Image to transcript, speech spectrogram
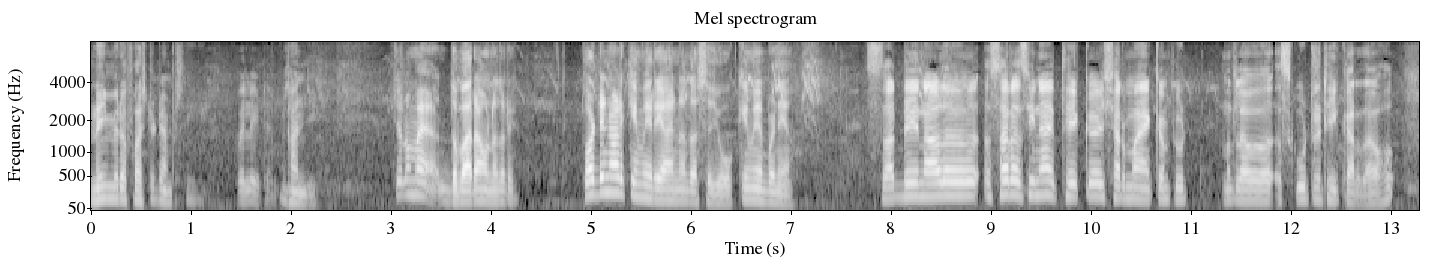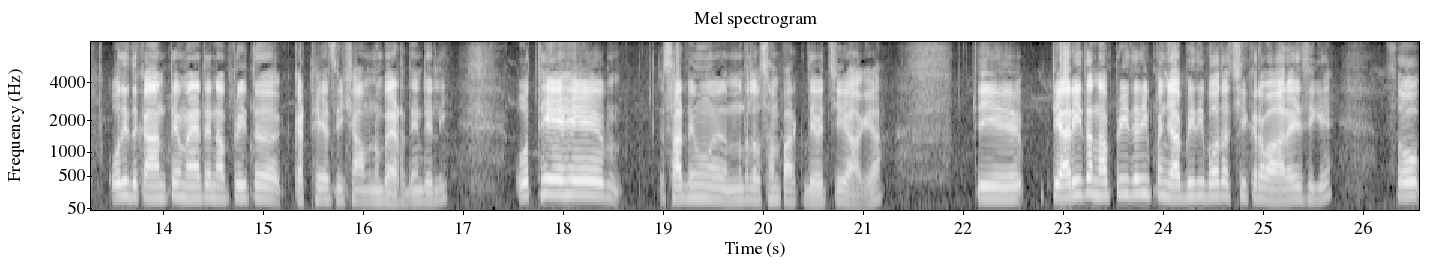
ਨਹੀਂ ਮੇਰਾ ਫਸਟ ਅਟੈਂਪਟ ਸੀ। ਪਹਿਲੇ ਅਟੈਂਪਟ ਹਾਂਜੀ। ਚਲੋ ਮੈਂ ਦੁਬਾਰਾ ਆਉਣਾ ਤੁਹਾਡੇ। ਤੁਹਾਡੇ ਨਾਲ ਕਿਵੇਂ ਰਿਹਾ ਇਹਨਾਂ ਦਾ ਸਹਿਯੋਗ? ਕਿਵੇਂ ਬਣਿਆ? ਸਾਡੇ ਨਾਲ ਸਰ ਅਸੀਂ ਨਾ ਇੱਥੇ ਇੱਕ ਸ਼ਰਮਾ ਹੈ ਕੰਪਿਊਟਰ ਮਤਲਬ ਸਕੂਟਰ ਠੀਕ ਕਰਦਾ ਉਹ। ਉਹਦੀ ਦੁਕਾਨ ਤੇ ਮੈਂ ਤੇ ਨਵਪ੍ਰੀਤ ਇਕੱਠੇ ਅਸੀਂ ਸ਼ਾਮ ਨੂੰ ਬੈਠਦੇ ਹਾਂ ਡੇਲੀ ਉੱਥੇ ਇਹ ਸਾਡੇ ਨੂੰ ਮਤਲਬ ਸੰਪਰਕ ਦੇ ਵਿੱਚ ਇਹ ਆ ਗਿਆ। ਤੇ ਤਿਆਰੀ ਤਾਂ ਨਵਪ੍ਰੀਤ ਦੀ ਪੰਜਾਬੀ ਦੀ ਬਹੁਤ ਅੱਛੀ ਕਰਵਾ ਰਹੇ ਸੀਗੇ। ਸੋ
